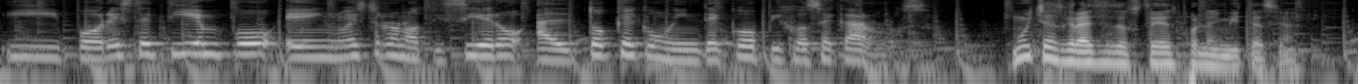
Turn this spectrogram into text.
y por este tiempo en nuestro noticiero Al Toque con Indecopi, José Carlos. Muchas gracias a ustedes por la invitación.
